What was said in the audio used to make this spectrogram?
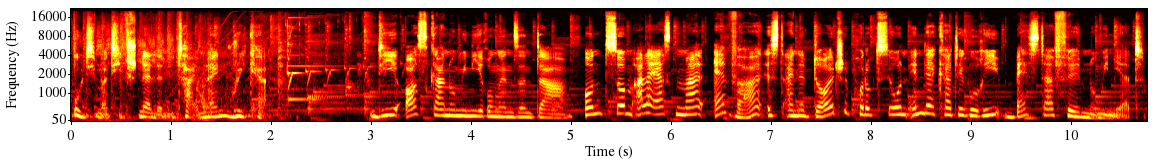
ultimativ schnellen Timeline Recap. Die Oscar-Nominierungen sind da. Und zum allerersten Mal ever ist eine deutsche Produktion in der Kategorie Bester Film nominiert.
